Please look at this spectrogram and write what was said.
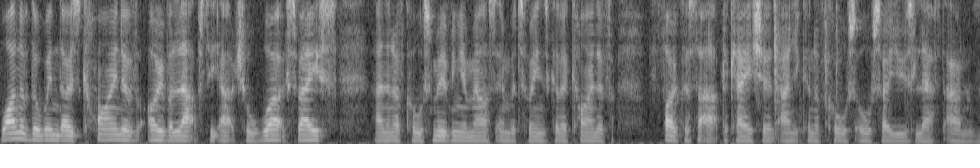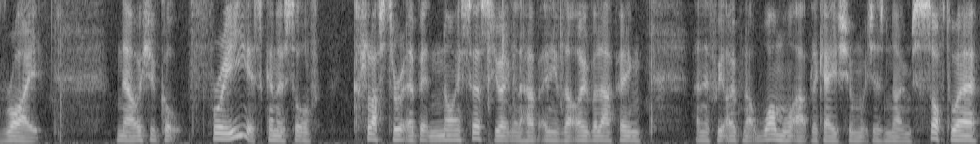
one of the windows kind of overlaps the actual workspace. And then of course moving your mouse in between is going to kind of focus that application and you can of course also use left and right. Now if you've got three it's going to sort of cluster it a bit nicer so you ain't going to have any of that overlapping. And if we open up one more application which is GNOME software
